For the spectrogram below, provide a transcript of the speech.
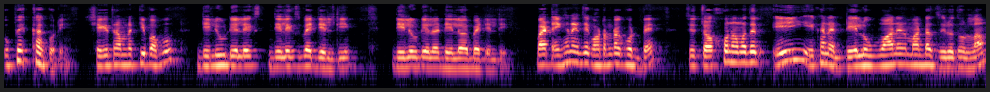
উপেক্ষা করি, সেক্ষেত্রে আমরা কি পাবো? Del u del x del x by del t del u del del y by del t but এখানে যে ঘটনাটা ঘটবে, যে যখন আমাদের এই এখানে ডেল ওয়ানের মানটা জিরো ধরলাম,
